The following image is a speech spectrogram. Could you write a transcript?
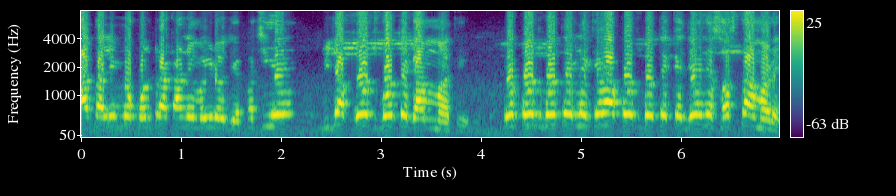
આ તાલીમનો કોન્ટ્રાક્ટ આને મળ્યો છે. પછી એ બીજા કોચ ગોતે ગામમાંથી. એ કોચ ગોતે એટલે કેવા કોચ ગોતે કે જે એને સસ્તા મળે.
